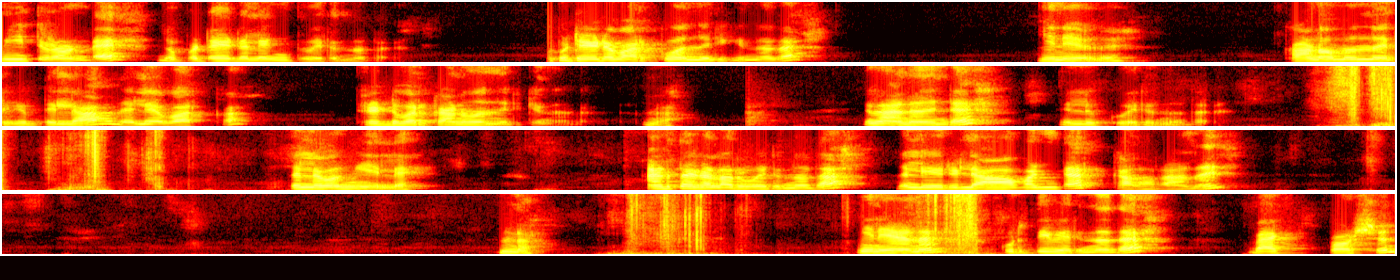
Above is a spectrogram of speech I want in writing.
മീറ്റർ ഉണ്ട് ദുപ്പട്ടയുടെ ലെങ്ത് വരുന്നത്. ദുപ്പട്ടയുടെ വർക്ക് വന്നിരിക്കുന്നത് ഇങ്ങനെയാണ്. കാണാമെന്ന് അറിയത്തില്ല അതിലെ വർക്ക് ത്രെഡ് വർക്കാണ് വന്നിരിക്കുന്നത്. ഇതാ. ഇതാണ് അതിന്റെ ലുക്ക് വരുന്നത്. നല്ല ഭംഗിയല്ലേ? അടുത്ത കളർ വരുന്നത്. നല്ലൊരു ലാവണ്ടർ കളറാണ് ഉണ്ടോ? ഇങ്ങനെയാണ് കുർത്തി വരുന്നത്. ബാക്ക് പോർഷൻ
